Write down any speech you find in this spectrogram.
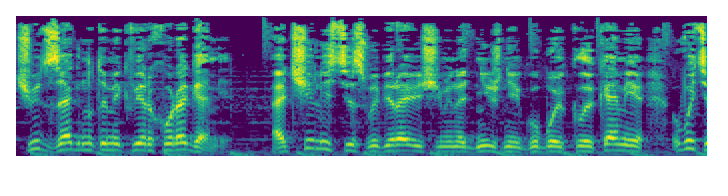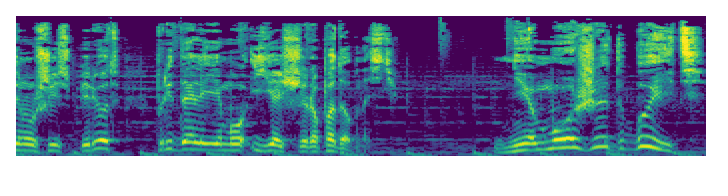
чуть загнутыми кверху рогами, а челюсти с выпирающими над нижней губой клыками, вытянувшись вперед, придали ему ящероподобность. «Не может быть!»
